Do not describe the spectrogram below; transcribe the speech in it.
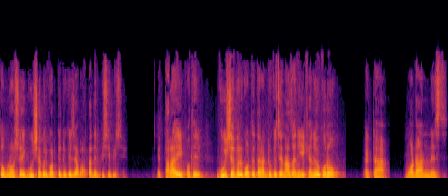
তোমরাও সেই গুইসাপের গর্তে ঢুকে যাবা, তাদের পিছিয়ে পিছিয়ে তারা এই পথে গুইসাপের গর্তে তারা ঢুকেছে। না জানি এখানেও কোনো একটা মডার্ননেস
